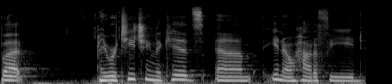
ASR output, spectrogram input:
But they were teaching the kids, um, you know, how to feed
